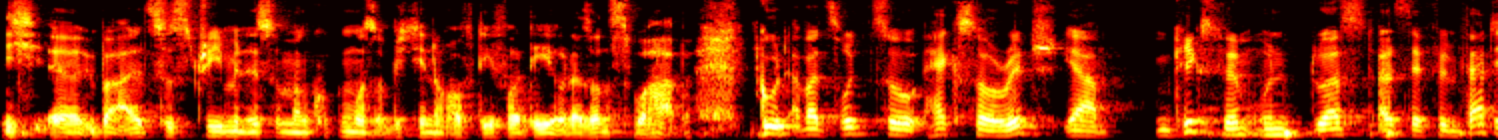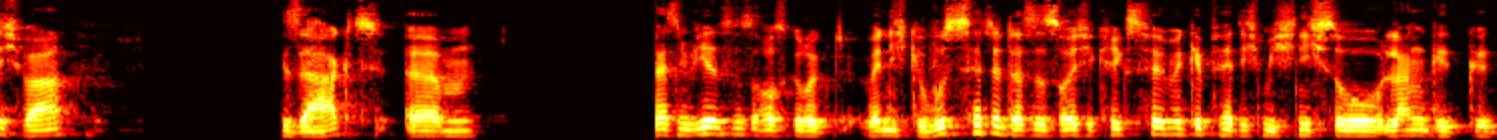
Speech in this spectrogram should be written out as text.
nicht äh, überall zu streamen ist und man gucken muss, ob ich den noch auf DVD oder sonst wo habe. Gut, aber zurück zu Hacksaw Ridge. Ja, ein Kriegsfilm und du hast, als der Film fertig war, gesagt, ähm, ich weiß nicht, wie ist das ausgedrückt? Wenn ich gewusst hätte, dass es solche Kriegsfilme gibt, hätte ich mich nicht so lang ge ge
